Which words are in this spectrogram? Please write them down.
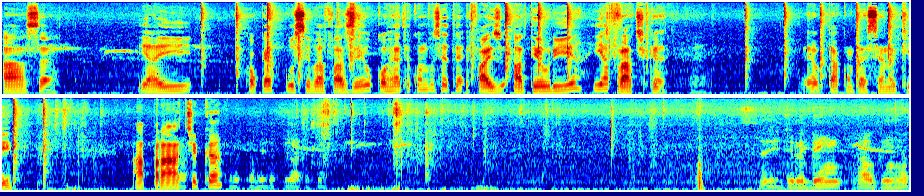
Ah, certo. E aí, qualquer curso que você vai fazer, o correto é quando você faz a teoria e a prática. É o que está acontecendo aqui. A prática. Eu, eu vi ó. Ele é bem alvinho, né?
